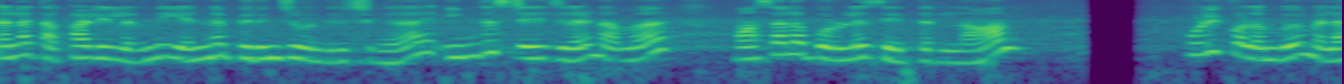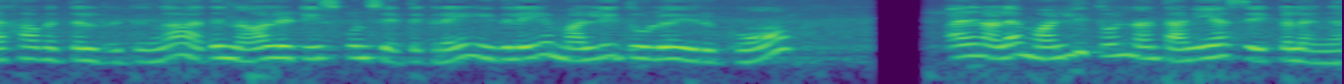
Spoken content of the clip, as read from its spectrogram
நல்லா தக்காளியிலேருந்து எண்ணெய் பிரிஞ்சு வந்துருச்சுங்க. இந்த ஸ்டேஜில் நம்ம மசாலா பொருளை சேர்த்துடலாம். புளிக்குழம்பு மிளகா வத்தல் இருக்குங்க. அது நாலு டீஸ்பூன் சேர்த்துக்கிறேன். இதுலேயே மல்லித்தூளும் இருக்கும். அதனால் மல்லித்தூள் நான் தனியாக சேர்க்கலைங்க.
